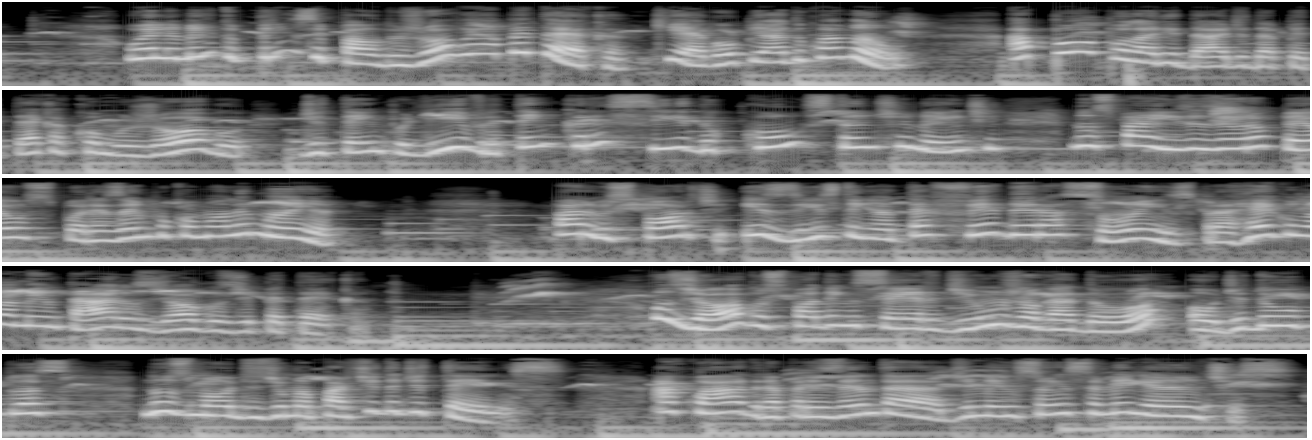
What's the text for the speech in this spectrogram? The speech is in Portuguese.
O elemento principal do jogo é a peteca, que é golpeado com a mão. A popularidade da peteca como jogo de tempo livre tem crescido constantemente nos países europeus, por exemplo, como a Alemanha. Para o esporte, existem até federações para regulamentar os jogos de peteca. Os jogos podem ser de um jogador ou de duplas, nos moldes de uma partida de tênis. A quadra apresenta dimensões semelhantes.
